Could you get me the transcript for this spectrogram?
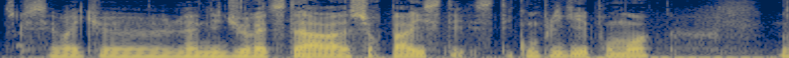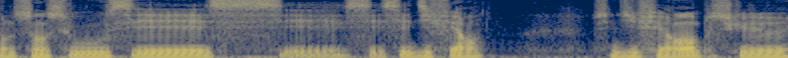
Parce que c'est vrai que l'année du Red Star sur Paris, c'était compliqué pour moi, dans le sens où c'est différent. C'est différent parce que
